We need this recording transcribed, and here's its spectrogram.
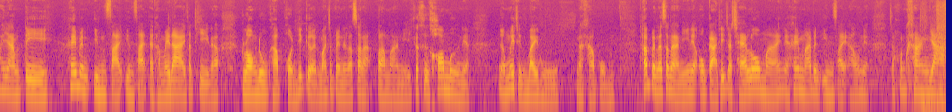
พยายามตี ให้เป็น inside inside แต่ทำไม่ได้สักทีนะครับ ลองดูครับผลที่เกิดมักจะเป็นในลักษณะประมาณนี้ ก็คือข้อมือเนี่ยยังไม่ถึงใบหูนะครับผมถ้าเป็นลักษณะนี้เนี่ยโอกาสที่จะแชร์โล่ไม้เนี่ยให้ไม้เป็น inside out เนี่ยจะค่อนข้างยาก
